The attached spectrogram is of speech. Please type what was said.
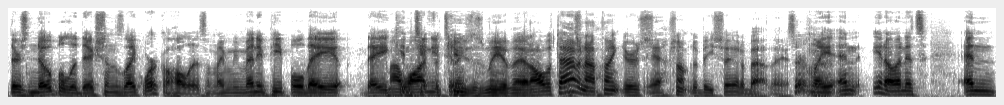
there's noble addictions like workaholism. I mean, many people they they My wife continue to accuses me of that all the time, and I think there's Yeah. something to be said about that. Certainly, and you know, and it's and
